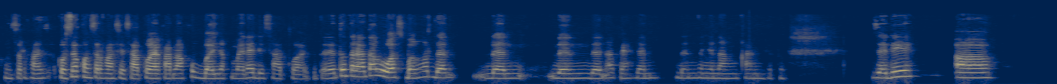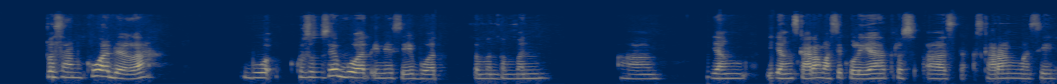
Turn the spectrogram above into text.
konservasi khususnya konservasi satwa ya karena aku banyak mainnya di satwa gitu itu ternyata luas banget dan dan dan dan apa ya dan dan menyenangkan gitu jadi uh, pesanku adalah buat khususnya buat ini sih buat teman-teman uh, yang yang sekarang masih kuliah terus uh, sekarang masih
